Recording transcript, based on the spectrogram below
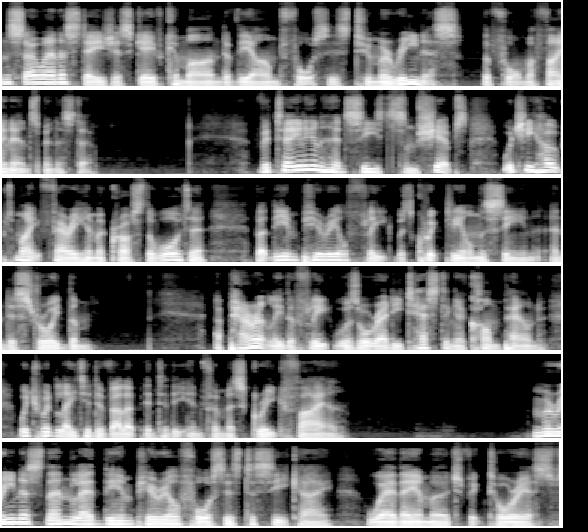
and so Anastasius gave command of the armed forces to Marinus, the former finance minister. Vitalian had seized some ships, which he hoped might ferry him across the water, but the imperial fleet was quickly on the scene and destroyed them. Apparently, the fleet was already testing a compound which would later develop into the infamous Greek fire. Marinus then led the imperial forces to Sikai, where they emerged victorious.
